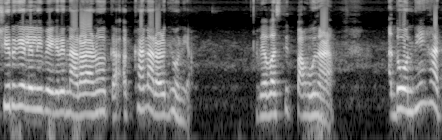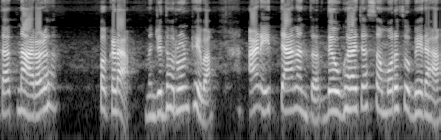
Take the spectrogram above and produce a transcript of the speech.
चिर गेलेली वगैरे नारळ आणू नका अख्खा नारळ घेऊन या. व्यवस्थित पाहून आणा दोन्ही हातात नारळ पकडा म्हणजे धरून ठेवा. आणि त्यानंतर देवघराच्या समोरच उभे राहा.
